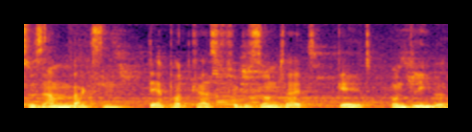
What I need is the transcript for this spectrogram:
Zusammenwachsen, der Podcast für Gesundheit, Geld und Liebe.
